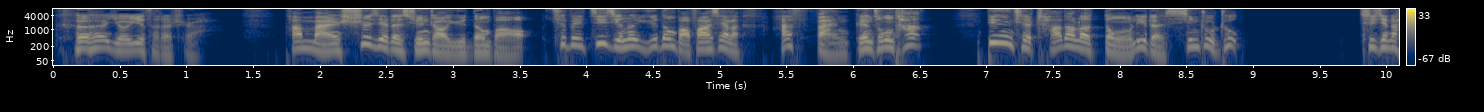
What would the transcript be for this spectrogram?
可有意思的是啊，他满世界的寻找于登宝，却被机警的于登宝发现了，还反跟踪他，并且查到了董丽的新住处。期间呢，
